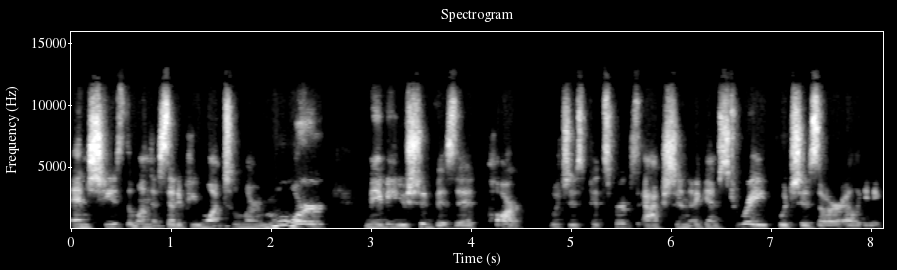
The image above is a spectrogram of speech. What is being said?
And she's the one that said, if you want to learn more, maybe you should visit PAR, which is Pittsburgh's Action Against Rape, which is our Allegheny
